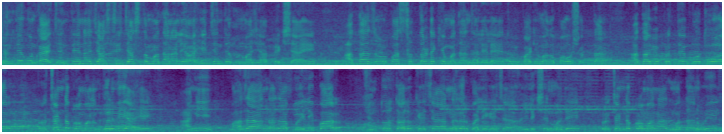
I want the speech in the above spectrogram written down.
जनतेकडून काय? जनतेनं जास्तीत जास्त मतदानाला यावं हीच जनतेकडून माझी अपेक्षा आहे. आता जवळपास सत्तर टक्के मतदान झालेलं आहे. तुम्ही पाठीमागं पाहू शकता. आता बी प्रत्येक बूथवर प्रचंड प्रमाणात गर्दी आहे. आणि माझा अंदाजा पहिली पार जिंतूर तालुक्याच्या नगरपालिकेच्या इलेक्शनमध्ये प्रचंड प्रमाणात मतदान होईल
